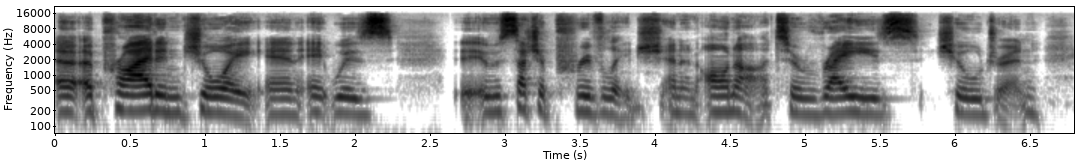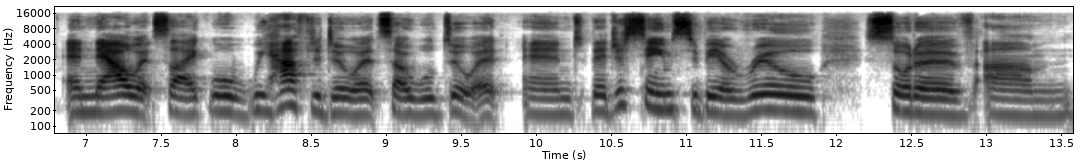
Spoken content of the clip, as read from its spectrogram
a, a pride and joy, and it was it was such a privilege and an honor to raise children. And now it's like, well, we have to do it, so we'll do it. And there just seems to be a real sort of um,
